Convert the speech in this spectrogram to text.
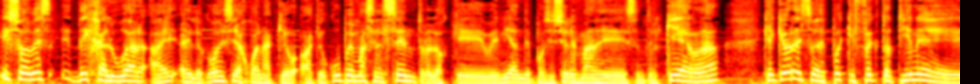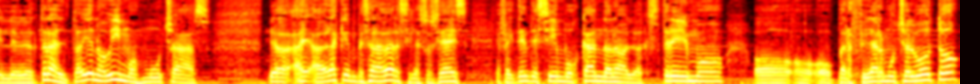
eso a veces deja lugar a, lo que vos decías, Juan, a que, a que ocupe más el centro los que venían de posiciones más de centro izquierda, que hay que ver eso después qué efecto tiene el electoral. Todavía no vimos muchas... Habrá que empezar a ver si las sociedades efectivamente siguen buscando ¿no? lo extremo o, perfilar mucho el voto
